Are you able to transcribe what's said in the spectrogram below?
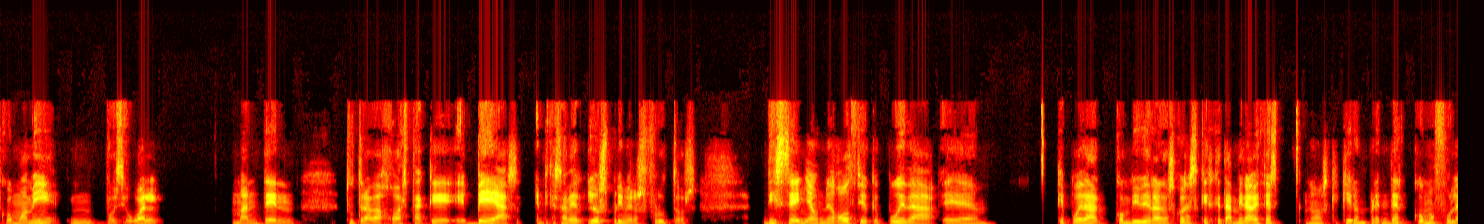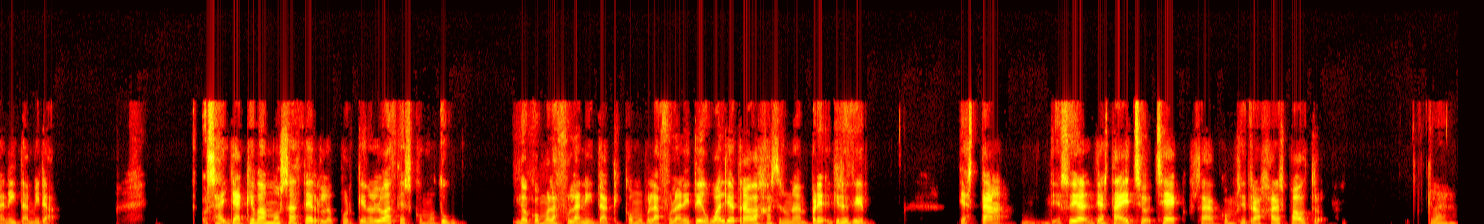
como a mí, mm, pues igual mantén tu trabajo hasta que veas, empiezas a ver los primeros frutos. Diseña un negocio que pueda, eh, que pueda convivir las dos cosas, que es que también a veces, no, es que quiero emprender como fulanita, mira. O sea, ya que vamos a hacerlo, ¿por qué no lo haces como tú? no como la fulanita, que como la fulanita igual ya trabajas en una empresa, quiero decir, ya está, eso ya, está hecho, check, o sea, como si trabajaras para otro. Claro.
